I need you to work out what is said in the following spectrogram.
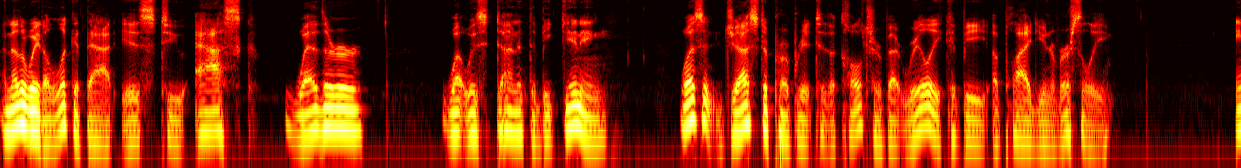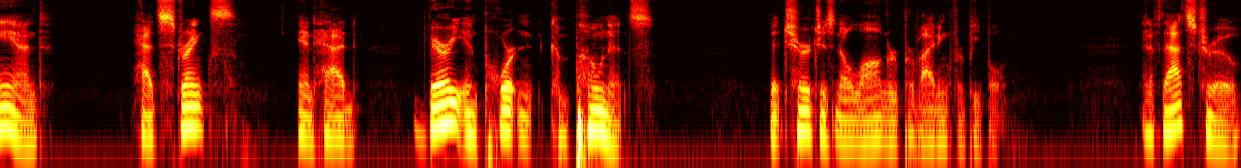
Another way to look at that is to ask whether what was done at the beginning wasn't just appropriate to the culture, but really could be applied universally and had strengths and had very important components that church is no longer providing for people. And if that's true,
